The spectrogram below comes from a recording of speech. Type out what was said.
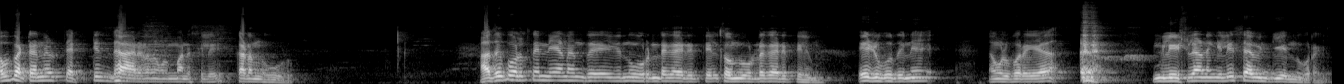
അപ്പോൾ പെട്ടെന്ന് ഒരു തെറ്റിദ്ധാരണ നമ്മൾ മനസ്സിൽ കടന്നുകൂടും. അതുപോലെ തന്നെയാണ് എന്ത്? ഈ നൂറിന്റെ കാര്യത്തിൽ തൊണ്ണൂറിന്റെ കാര്യത്തിലും എഴുപതിന് നമ്മൾ പറയുക ഇംഗ്ലീഷിലാണെങ്കിൽ സെവന്റി എന്ന് പറയും.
